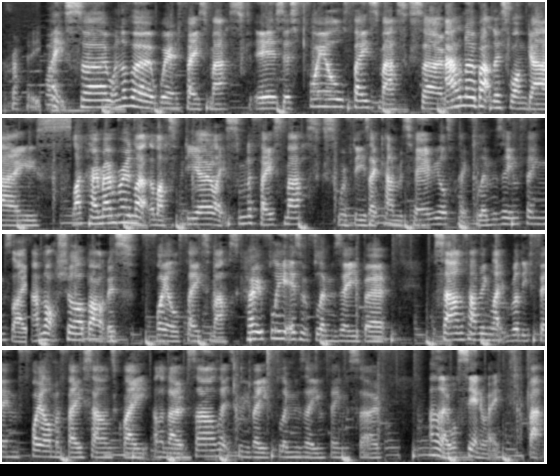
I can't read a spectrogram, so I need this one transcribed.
crappy. Wait, so another weird face mask is this foil face mask. So, I don't know about this one guys. Like I remember in like the last video, like some of the face masks with these like kind of materials, like flimsy and things, like I'm not sure about this foil face mask. Hopefully it isn't flimsy, but the sound of having like really thin foil on my face sounds quite, I don't know, it sounds like it's going to be very flimsy and things, so I don't know, we'll see anyway. But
